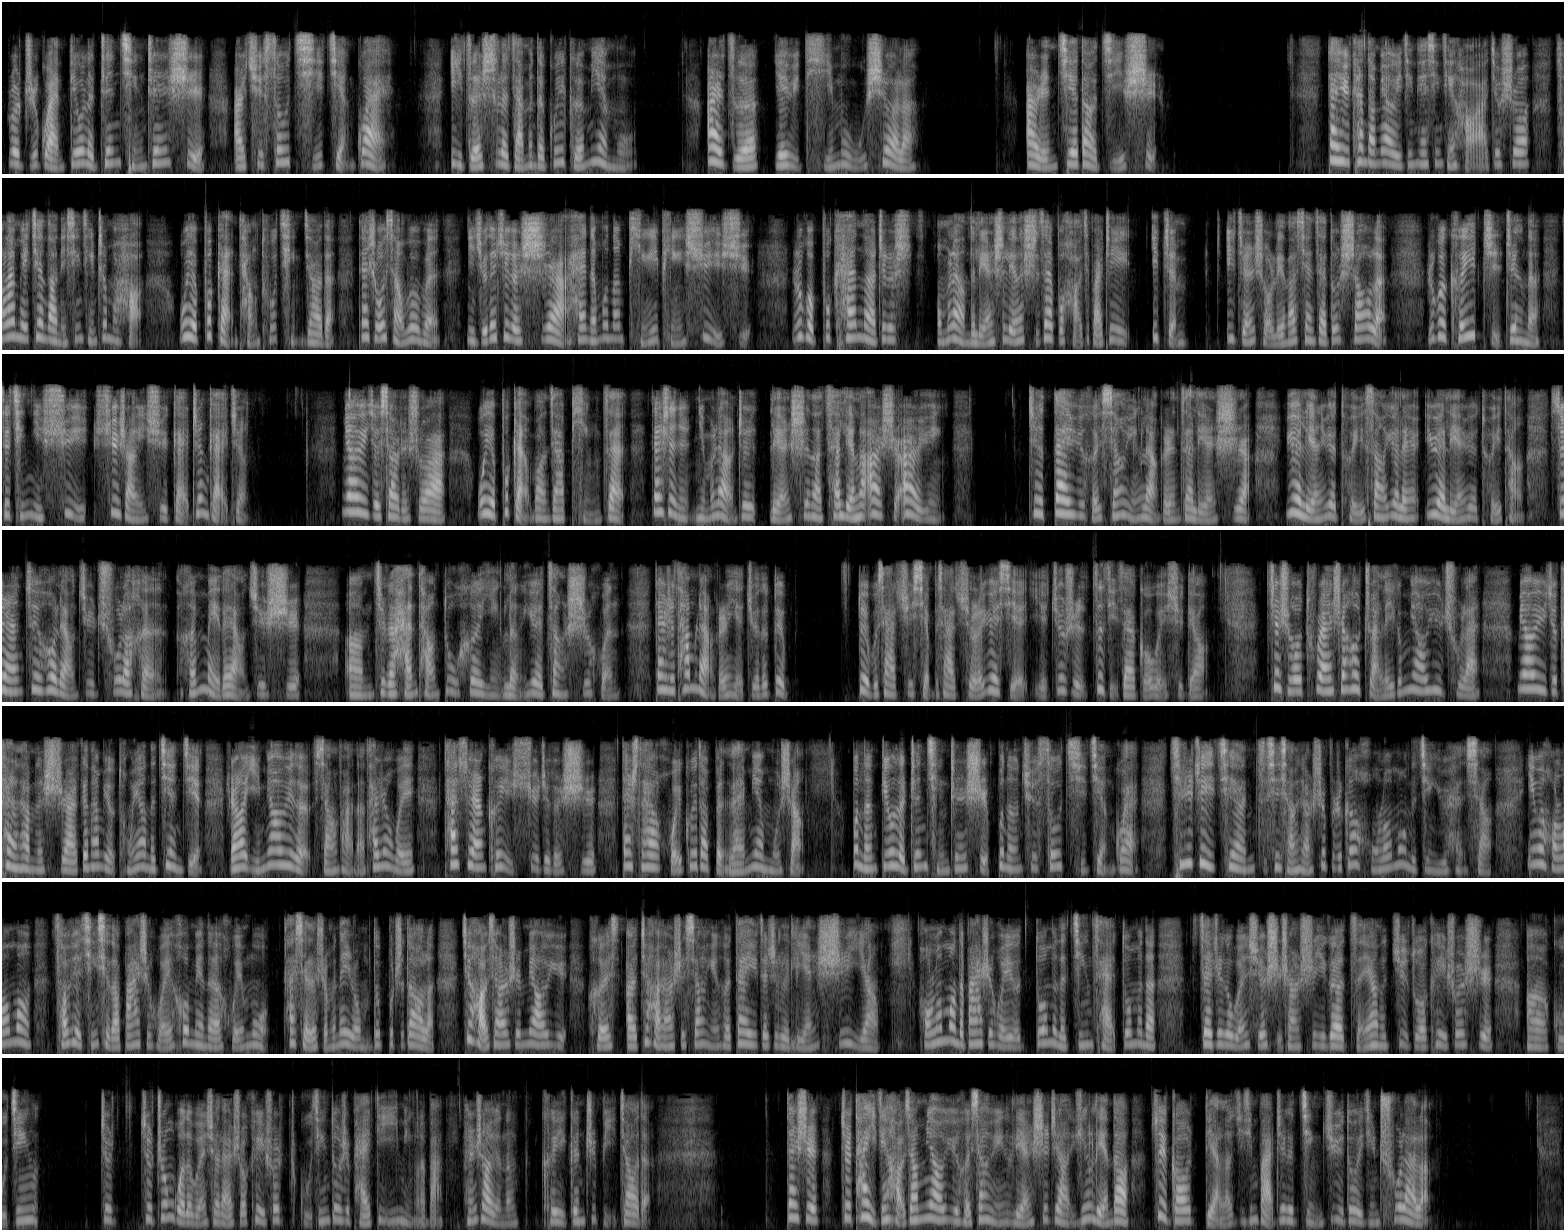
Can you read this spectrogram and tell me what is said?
若只管丢了真情真事，而去搜奇捡怪，一则失了咱们的规格面目，二则也与题目无涉了。二人皆道即是。黛玉看到妙玉今天心情好啊，就说从来没见到你心情这么好，我也不敢唐突请教的。但是我想问问，你觉得这个诗啊，还能不能评一评、续一续？如果不堪呢，这个诗我们俩的连诗连的实在不好，就把这一整一整首连到现在都烧了。如果可以指正呢，就请你续续上一续，改正改正。妙玉就笑着说啊，我也不敢妄加评赞，但是你你们俩这连诗呢，才连了二十二韵。这个黛玉和湘云两个人在连诗啊，越连越颓丧，越连越连越颓唐。虽然最后两句出了很很美的两句诗，嗯，这个寒塘渡鹤影，冷月葬诗魂，但是他们两个人也觉得对对不下去，写不下去了，越写也就是自己在狗尾续貂。这时候突然身后转了一个妙玉出来，妙玉就看着他们的诗啊，跟他们有同样的见解。然后以妙玉的想法呢，他认为他虽然可以续这个诗，但是他要回归到本来面目上。不能丢了真情真事，不能去搜奇捡怪。其实这一切啊，你仔细想想，是不是跟《红楼梦》的境遇很像？因为《红楼梦》曹雪芹写到八十回后面的回目，他写了什么内容我们都不知道了，就好像是妙玉和呃，就好像是湘云和黛玉在这里联诗一样。《红楼梦》的八十回有多么的精彩，多么的在这个文学史上是一个怎样的巨作？可以说是呃，古今就就中国的文学来说，可以说古今都是排第一名了吧？很少有能可以跟之比较的。但是，就他已经好像妙玉和湘云连诗这样，已经连到最高点了，已经把这个警句都已经出来了。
